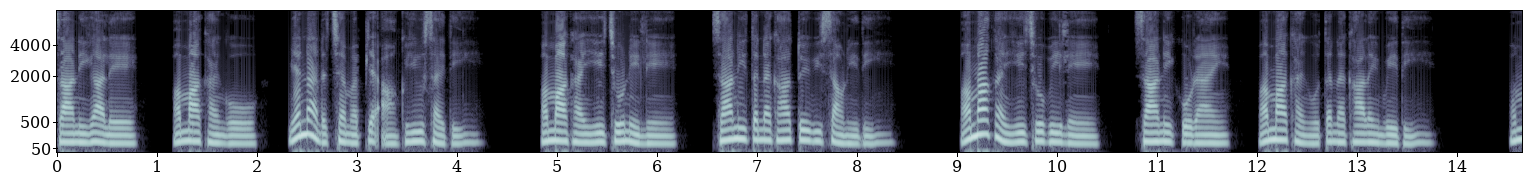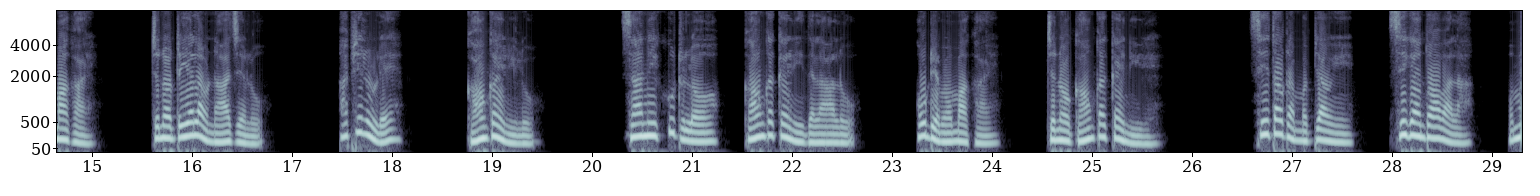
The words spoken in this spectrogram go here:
ဇာနီကလည်းမမခိုင်ကိုမျက်နှာတစ်ချက်မပြတ်အောင်ဂရုစိုက်သည်မမခိုင်ရေချိုးနေလင်ဇာနီတနခါတွေးပြီးစောင့်နေသည်မမခိုင်ရေချိုးပြီးလင်ဇာနီကိုယ်တိုင်မမခိုင်ကိုတနခါလိမ့်ပေးသည်မမခိုင်ကျွန်တော်တရက်လောက်နားကျင်လို့ဘာဖြစ်လို့လဲခေါင်းကိုက်နေလို့ဇာနီခုတလောခေါင်းကက်ကိုက်နေသလားလို့ဟုတ်တယ်မမခိုင် ကျွန်တော်ခေါင်းကက်ကိုက်နေတယ်ဆေးတောက်တာမပြောက်ရင်ဆေးကန်သွားပါလားမမ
